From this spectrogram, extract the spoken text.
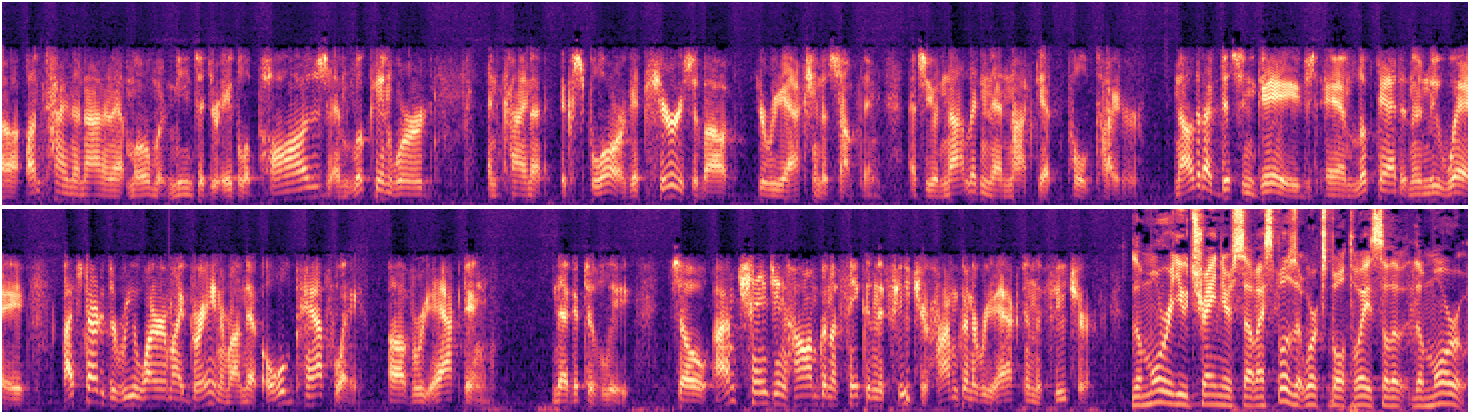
uh, untying the knot in that moment means that you're able to pause and look inward and kind of explore, get curious about your reaction to something. And so you're not letting that knot get pulled tighter. Now that I've disengaged and looked at it in a new way, I've started to rewire my brain around that old pathway of reacting negatively. So I'm changing how I'm going to think in the future, how I'm going to react in the future the more you train yourself, I suppose it works both ways. So the, the more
